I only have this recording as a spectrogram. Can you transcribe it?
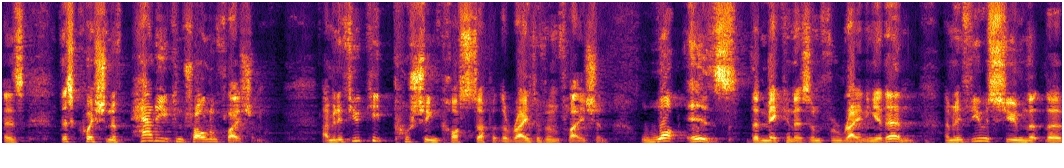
is this question of how do you control inflation? I mean, if you keep pushing costs up at the rate of inflation, what is the mechanism for reining it in? I mean, if you assume that the,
